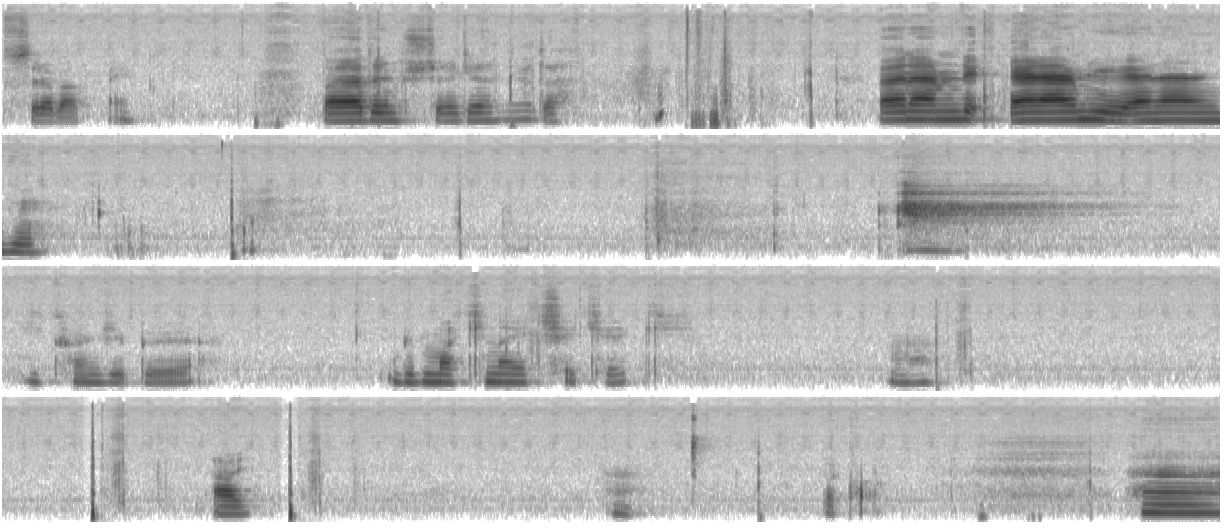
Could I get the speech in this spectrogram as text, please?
Kusura bakmayın. Bayağıdır müşteri gelmiyor da. Önemli, önemli, önemli. İlk önce bir bir makinayı çekek. Hı. Ay. Hı. Bakalım. Hı,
